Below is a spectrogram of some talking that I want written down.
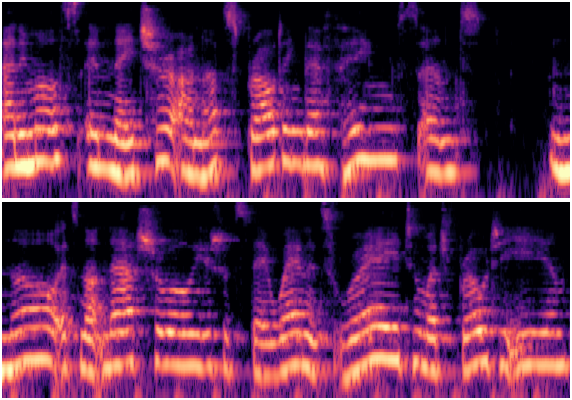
Animals in nature are not sprouting their things and no, it's not natural, you should stay away and it's way too much protein.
